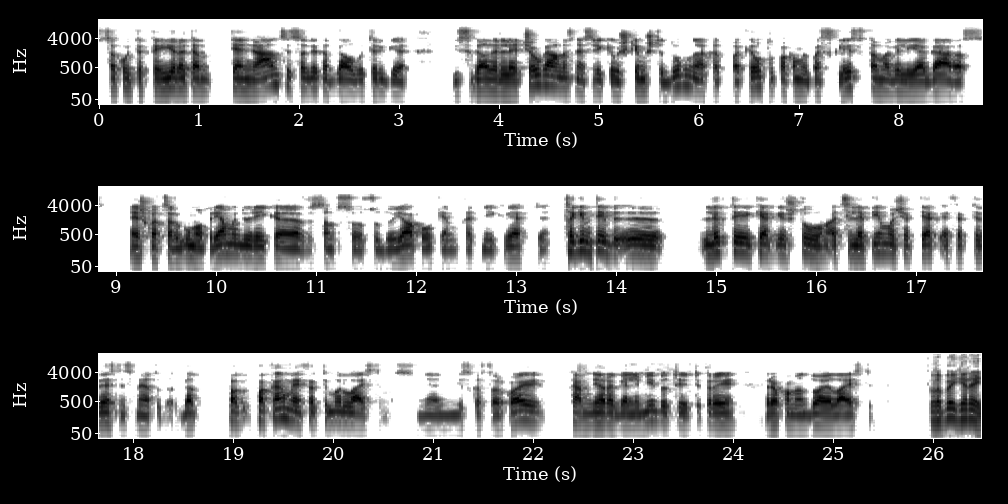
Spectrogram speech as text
Sakau, tik tai yra ten tie niuansai savi, kad galbūt irgi jis gal ir lėčiau gaunas, nes reikia užkimšti dugną, kad pakiltų, pakamai paskleistų tam avilyje garas. Aišku, atsargumo priemonių reikia visam su, su dujokaukiam, kad neįkvėpti. Sakykim taip, e, liktai kiek iš tų atsiliepimų šiek tiek efektyvesnis metodas, bet pakankamai efektyvu ir laistymas. Ne, viskas tvarkoja, kam nėra galimybių, tai tikrai rekomenduoju laistyti. Labai gerai,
